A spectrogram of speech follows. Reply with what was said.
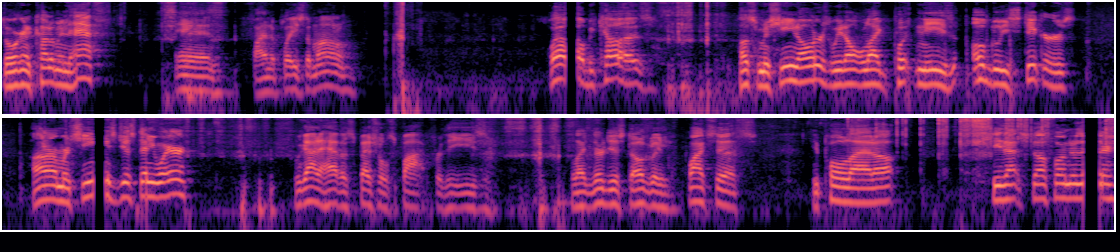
So we're going to cut them in half and find a place to mount them. Well, because us machine owners, we don't like putting these ugly stickers on our machines just anywhere. We got to have a special spot for these. Like they're just ugly. Watch this. You pull that up. See that stuff under there?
